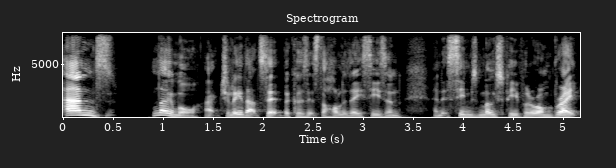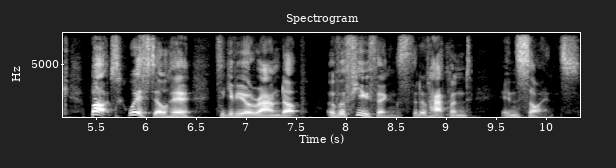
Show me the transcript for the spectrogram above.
and no more, actually. That's it because it's the holiday season and it seems most people are on break. But we're still here to give you a roundup of a few things that have happened in science.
